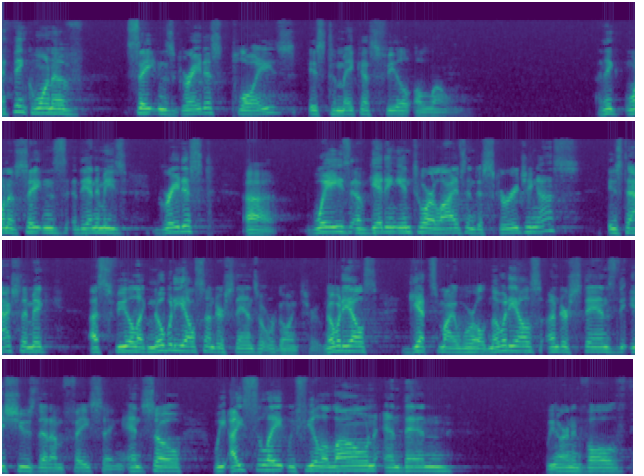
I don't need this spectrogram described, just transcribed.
I think one of Satan's greatest ploys is to make us feel alone. I think one of Satan's, the enemy's greatest uh, ways of getting into our lives and discouraging us is to actually make us feel like nobody else understands what we're going through. Nobody else gets my world. Nobody else understands the issues that I'm facing. And so we isolate, we feel alone, and then we aren't involved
